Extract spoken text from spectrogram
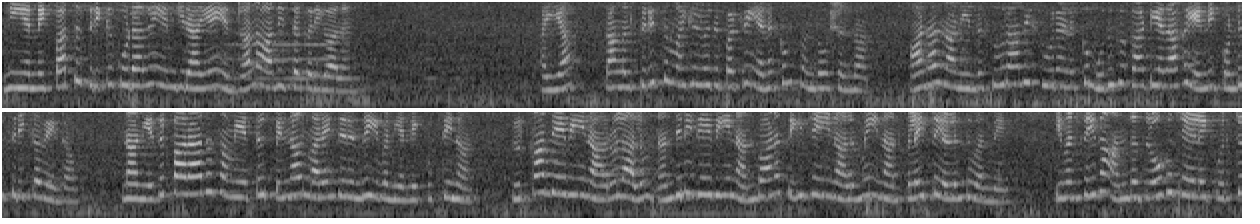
நீ என்னை பார்த்து சிரிக்கக்கூடாது என்கிறாயே என்றான் ஆதித்த கரிகாலன். ஐயா தாங்கள் சிரித்து மகிழ்வது பற்றி எனக்கும் சந்தோஷந்தான். ஆனால் நான் இந்த சூராதி சூரனுக்கு முதுகு காட்டியதாக எண்ணிக்கொண்டு சிரிக்க வேண்டாம். நான் எதிர்பாராத சமயத்தில் பின்னால் மறைந்திருந்து இவன் என்னை குத்தினான். துர்கா தேவியின் அருளாலும் நந்தினி தேவியின் அன்பான சிகிச்சையினாலுமே நான் பிழைத்து எழுந்து வந்தேன். இவன் செய்த அந்த துரோக செயலை குறித்து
